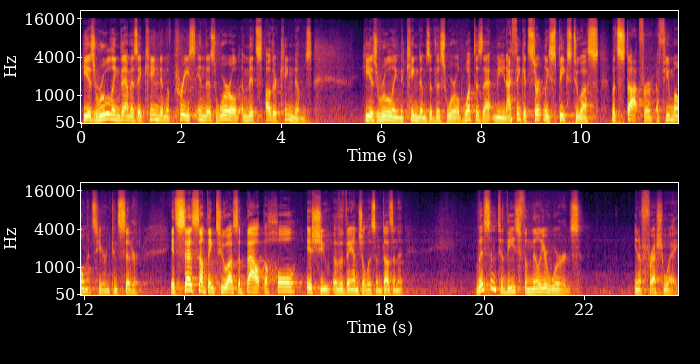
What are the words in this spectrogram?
He is ruling them as a kingdom of priests in this world amidst other kingdoms. He is ruling the kingdoms of this world. What does that mean? I think it certainly speaks to us. Let's stop for a few moments here and consider. It says something to us about the whole issue of evangelism, doesn't it? Listen to these familiar words in a fresh way.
